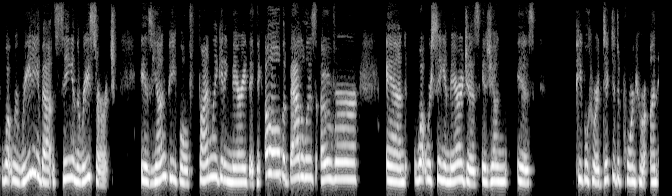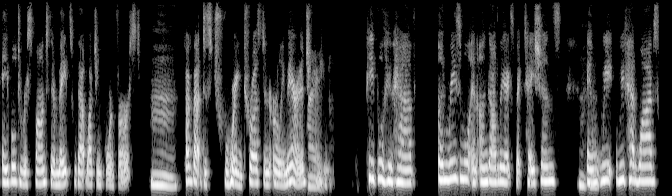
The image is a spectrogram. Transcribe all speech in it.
what we're reading about and seeing in the research is young people finally getting married they think oh the battle is over and what we're seeing in marriages is young is people who are addicted to porn who are unable to respond to their mates without watching porn first. Mm. Talk about destroying trust in early marriage. Right. People who have unreasonable and ungodly expectations. Mm-hmm. And we we've had wives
